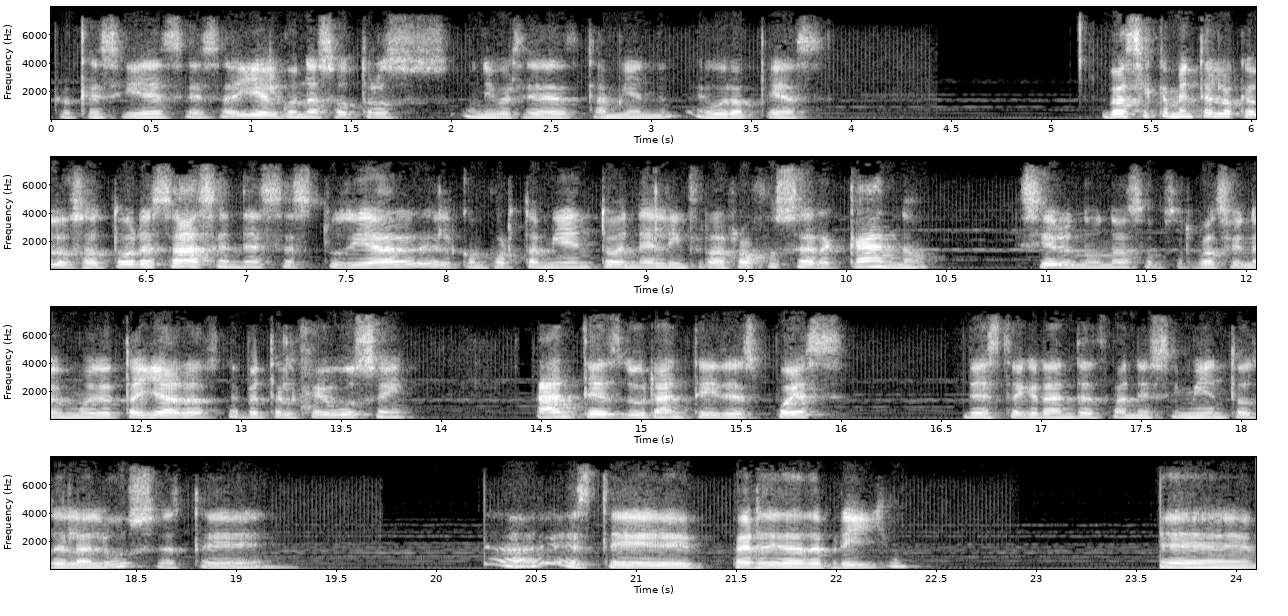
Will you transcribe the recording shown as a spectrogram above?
creo que sí es esa, y algunas otras universidades también europeas. Básicamente lo que los autores hacen es estudiar el comportamiento en el infrarrojo cercano. Hicieron unas observaciones muy detalladas de Betelgeuse antes, durante y después de este gran desvanecimiento de la luz, este, ah, este pérdida de brillo. Eh,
